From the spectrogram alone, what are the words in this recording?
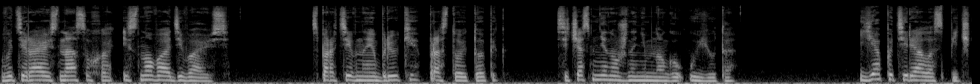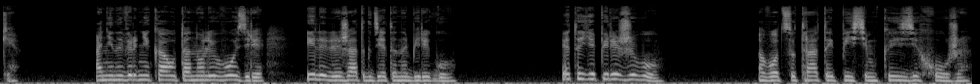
вытираюсь насухо и снова одеваюсь. Спортивные брюки, простой топик. Сейчас мне нужно немного уюта. Я потеряла спички. Они наверняка утонули в озере или лежат где-то на берегу. Это я переживу. А вот с утратой писем к Изи хуже.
